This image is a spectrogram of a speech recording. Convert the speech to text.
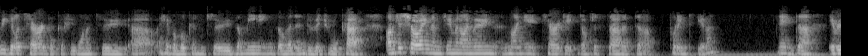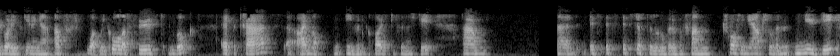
regular tarot book if you wanted to uh, have a look into the meanings of an individual card. I'm just showing them Gemini Moon, my new tarot deck that I've just started uh, putting together. And uh, everybody's getting a, a, what we call a first look at the cards. Uh, I'm not even close to finished yet. Um, uh, it's, it's, it's just a little bit of a fun trotting out of a new deck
